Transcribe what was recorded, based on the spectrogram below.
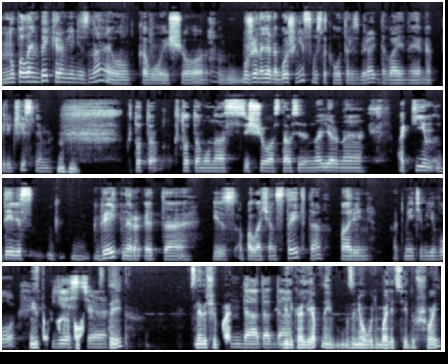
Ну, по лайнбекерам я не знаю, кого еще. Уже, наверное, больше нет смысла кого-то разбирать. Давай, наверное, перечислим. Угу. Кто-то Кто там у нас еще остался? Наверное, Аким Дэвис Гейтнер, это из Appalachian State, да, парень, отметим его. Из Есть... э, Стейт. Следующий парень Да, да, да. великолепный. За него будем болеть всей душой.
